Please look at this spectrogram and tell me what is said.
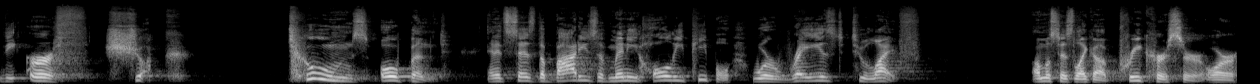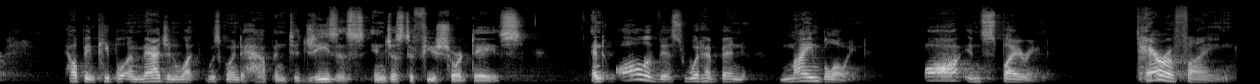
The earth shook. Tombs opened. And it says the bodies of many holy people were raised to life. Almost as like a precursor or helping people imagine what was going to happen to Jesus in just a few short days. And all of this would have been mind blowing, awe inspiring, terrifying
